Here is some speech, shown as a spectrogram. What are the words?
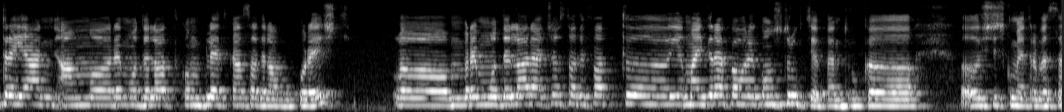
3 ani am remodelat complet casa de la București. Uh, remodelarea aceasta, de fapt, uh, e mai grea ca o reconstrucție, pentru că uh, știți cum e, trebuie să,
